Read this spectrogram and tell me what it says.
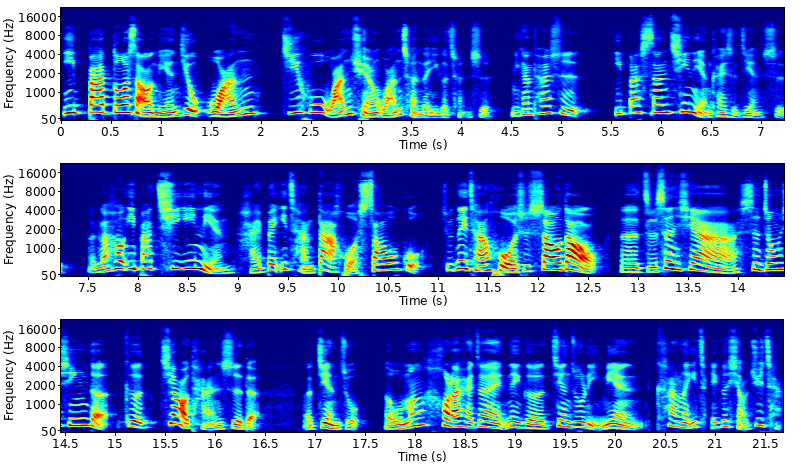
一八多少年就完几乎完全完成的一个城市？你看它是。一八三七年开始建市，然后一八七一年还被一场大火烧过，就那场火是烧到呃只剩下市中心的一个教堂式的呃建筑，呃我们后来还在那个建筑里面看了一场一个小剧场，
